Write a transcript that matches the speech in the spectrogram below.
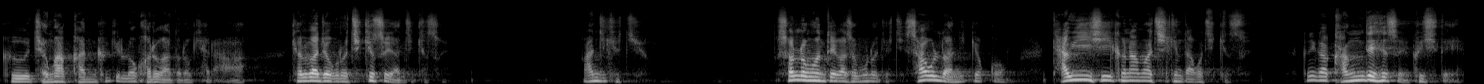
그 정확한 그 길로 걸어가도록 해라. 결과적으로 지켰어요, 안 지켰어요? 안 지켰지요. 솔로몬 때 가서 무너졌지. 사울도 안 지켰고 다윗이 그나마 지킨다고 지켰어요. 그러니까 강대했어요. 그 시대에.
